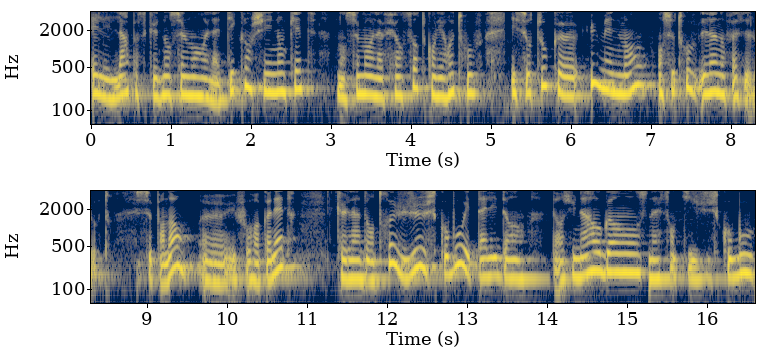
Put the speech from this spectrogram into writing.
elle est là parce que non seulement elle a déclenché une enquête, non seulement elle a fait en sorte qu'on les retrouve, et surtout que humainement, on se trouve l'un en face de l'autre. Cependant, euh, il faut reconnaître que l'un d'entre eux, jusqu'au bout, est allé dans, dans une arrogance. On a senti jusqu'au bout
